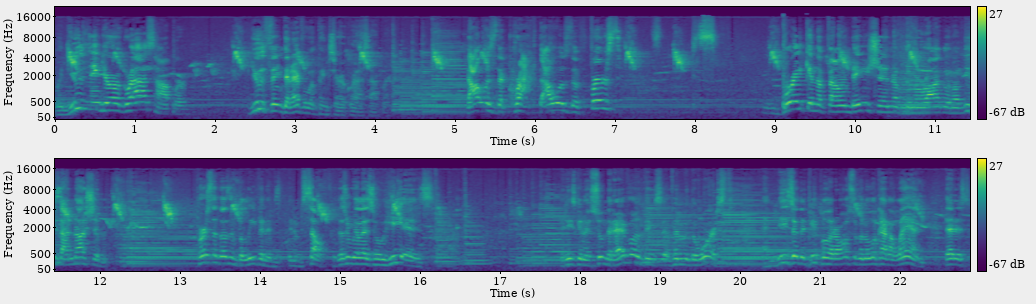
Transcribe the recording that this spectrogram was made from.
When you think you're a grasshopper, you think that everyone thinks you're a grasshopper. That was the crack. That was the first break in the foundation of the Meraglim, of these Anashim. person doesn't believe in, him, in himself, he doesn't realize who he is, and he's going to assume that everyone thinks of him the worst. And these are the people that are also going to look at a land that is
